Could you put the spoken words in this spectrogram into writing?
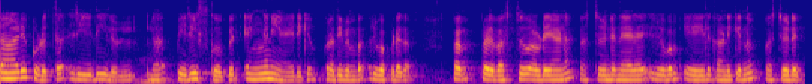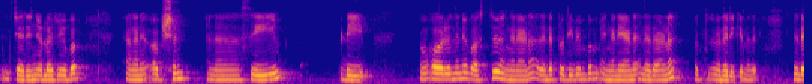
താഴെ കൊടുത്ത രീതിയിലുള്ള പെരിസ്കോപ്പിൽ എങ്ങനെയായിരിക്കും പ്രതിബിംബം രൂപപ്പെടുക? ഇപ്പം വസ്തു അവിടെയാണ്. വസ്തുവിന്റെ നേരെ രൂപം എയിൽ കാണിക്കുന്നു. വസ്തുവിന്റെ ചരിഞ്ഞുള്ള രൂപം. അങ്ങനെ ഓപ്ഷൻ സിയും ഡിയും അപ്പം ഓരോന്നിന്റെ വസ്തു എങ്ങനെയാണ് അതിന്റെ പ്രതിബിംബം എങ്ങനെയാണ് എന്നതാണ് വന്നിരിക്കുന്നത് ഇതിന്റെ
